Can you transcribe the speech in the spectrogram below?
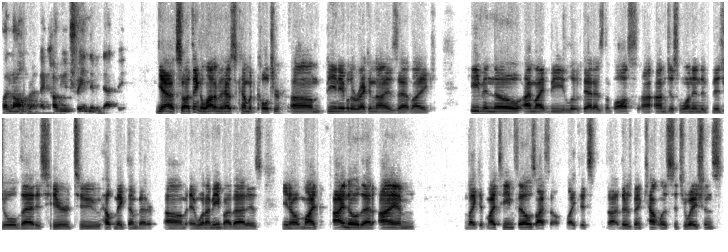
for long run like how do you train them in that way yeah so i think a lot of it has to come with culture um, being able to recognize that like even though i might be looked at as the boss i'm just one individual that is here to help make them better um, and what i mean by that is you know my i know that i am like if my team fails, I fail. Like it's uh, there's been countless situations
